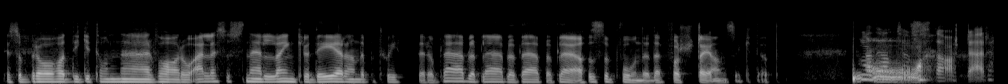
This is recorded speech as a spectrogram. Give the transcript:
Det är så bra att ha digital närvaro. Alla är så snälla och inkluderande på Twitter och bla bla bla bla bla bla bla. Och så får hon det där första i ansiktet. Ja, det var en tuff start där.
